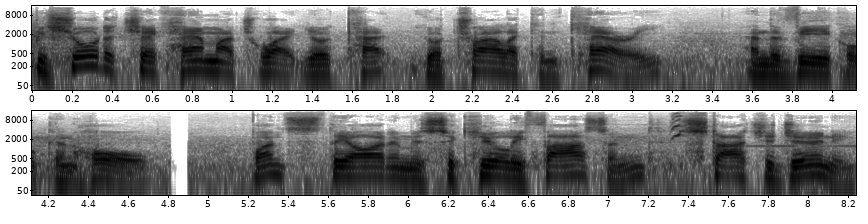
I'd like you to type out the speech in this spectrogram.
Be sure to check how much weight your, your trailer can carry and the vehicle can haul. Once the item is securely fastened, start your journey.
